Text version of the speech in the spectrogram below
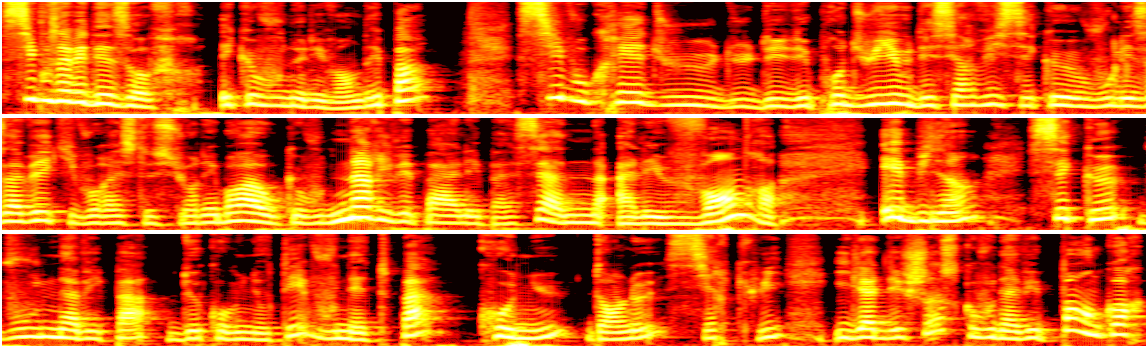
si vous avez des offres et que vous ne les vendez pas, si vous créez des, produits ou des services et que vous les avez qui vous restent sur les bras ou que vous n'arrivez pas à les passer, à, les vendre, eh bien, c'est que vous n'avez pas de communauté, vous n'êtes pas connu dans le circuit. Il y a des choses que vous n'avez pas encore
